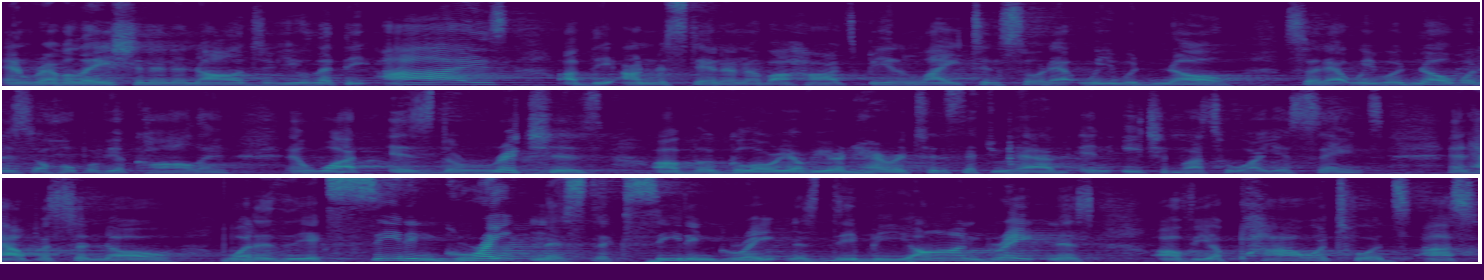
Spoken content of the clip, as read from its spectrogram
and revelation and the knowledge of you. Let the eyes of the understanding of our hearts be enlightened so that we would know so that we would know what is the hope of your calling and what is the riches of the glory of your inheritance that you have in each of us who are your saints. And help us to know what is the exceeding greatness, the exceeding greatness, the beyond greatness of your power towards us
